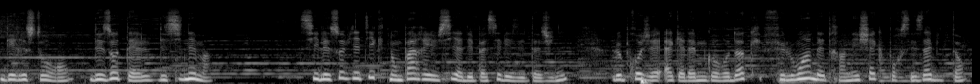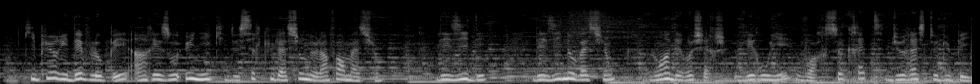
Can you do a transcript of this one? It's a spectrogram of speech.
des restaurants, des hôtels, des cinémas. Si les soviétiques n'ont pas réussi à dépasser les États-Unis, le projet Academ Gorodok fut loin d'être un échec pour ses habitants, qui purent y développer un réseau unique de circulation de l'information, des idées, des innovations loin des recherches verrouillées, voire secrètes du reste du pays.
